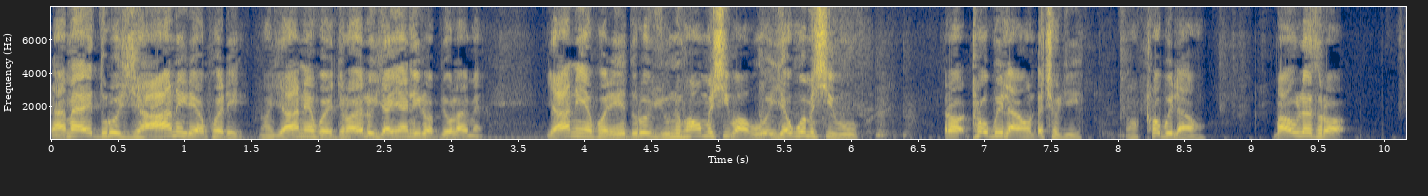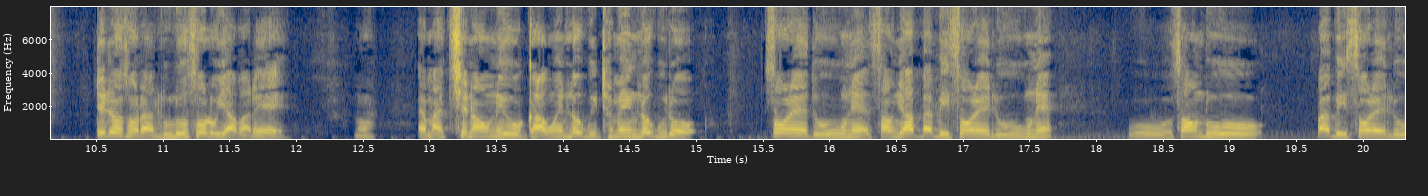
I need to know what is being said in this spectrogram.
ဒါပေမဲ့အဲ့သူတို့ရားနေတဲ့အဖွဲ့တွေနော်ရားနေတဲ့အဖွဲ့ကျွန်တော်အဲ့လိုရိုင်းရိုင်းလေးတော့ပြောလိုက်မယ်ရားနေတဲ့အဖွဲ့တွေသူတို့ယူနီဖောင်းမရှိပါဘူးရက်ဝတ်မရှိဘူးအဲ့တော့ထုတ်ပေးလိုက်အောင်တက်ချုပ်ကြီးနော်ထုတ်ပေးလိုက်အောင်ဘာလို့လဲဆိုတော့တက်တော့ဆိုတာလူလိုဆော့လို့ရပါတယ်နော်အဲ့မှာချင်းအောင်တွေကိုဂါဝင်လှုပ်ပြီးထမိန်လှုပ်ပြီးတော့ဆော့တဲ့သူနဲ့ဆောင်းကြားပတ်ပြီးဆော့တဲ့လူနဲ့ဟိုဆောင်းတူပတ်ပြီးဆော့တဲ့လူ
